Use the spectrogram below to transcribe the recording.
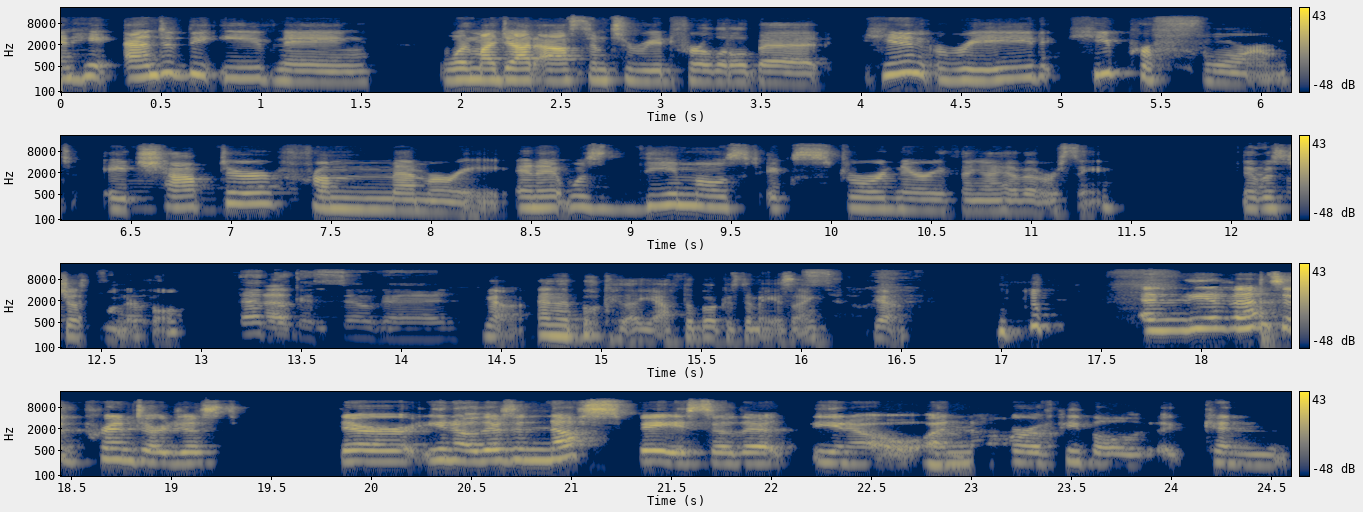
and he ended the evening when my dad asked him to read for a little bit. He didn't read, he performed a chapter from memory. And it was the most extraordinary thing I have ever seen. It was just wonderful. That book is so good. Yeah. And the book, yeah, the book is amazing. Yeah. and the events at print are just, there, you know, there's enough space so that, you know, mm-hmm. a number of people can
